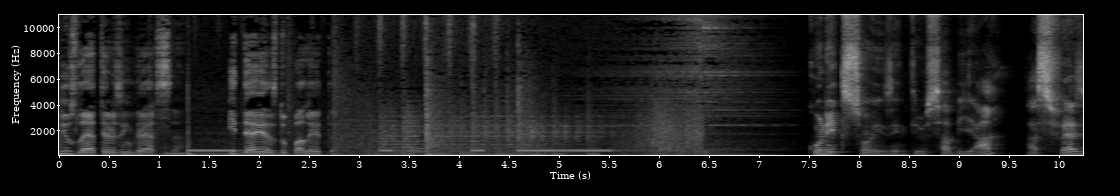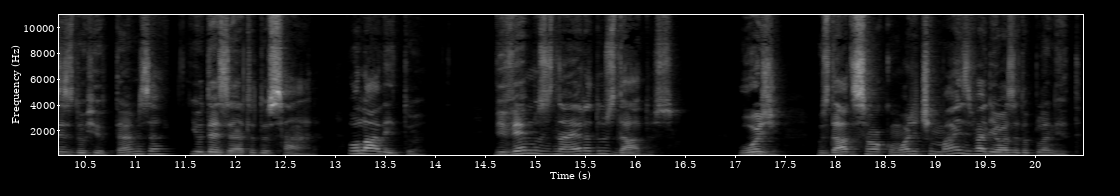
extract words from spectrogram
Newsletters Inversa. Ideias do Paleta. Conexões entre o Sabiá, as fezes do rio Tamsa e o deserto do Saara. Olá, leitor! Vivemos na era dos dados. Hoje, os dados são a commodity mais valiosa do planeta.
